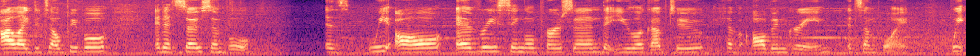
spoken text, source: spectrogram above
I like to tell people, and it's so simple, is we all, every single person that you look up to, have all been green at some point. We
